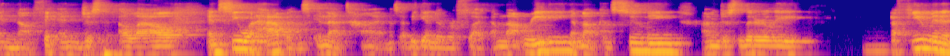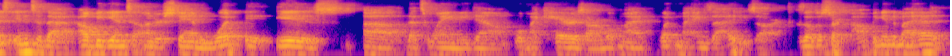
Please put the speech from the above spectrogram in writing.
and not fit and just allow and see what happens in that time as I begin to reflect. I'm not reading, I'm not consuming, I'm just literally a few minutes into that, I'll begin to understand what it is uh, that's weighing me down, what my cares are, what my what my anxieties are, because they'll just start popping into my head,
